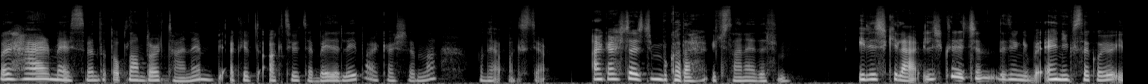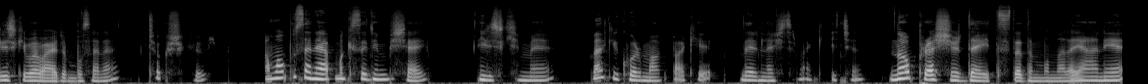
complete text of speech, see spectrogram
Böyle her mevsimde toplam 4 tane bir aktivite, aktivite belirleyip arkadaşlarımla onu yapmak istiyorum. Arkadaşlar için bu kadar. 3 tane hedefim. İlişkiler. İlişkiler için dediğim gibi en yüksek oyu ilişkime verdim bu sene. Çok şükür. Ama bu sene yapmak istediğim bir şey ilişkimi belki korumak, belki derinleştirmek için. No pressure dates dedim bunlara. Yani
